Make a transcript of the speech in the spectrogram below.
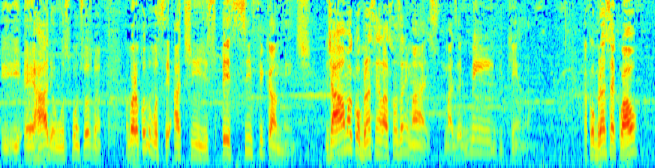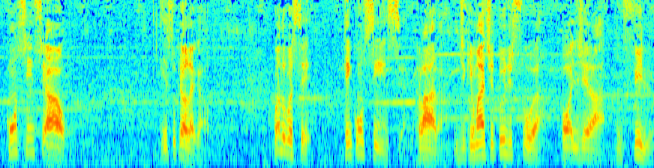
E, é errado em alguns pontos. Agora, quando você atinge especificamente, já há uma cobrança em relação aos animais, mas é bem pequena. A cobrança é qual? Consciencial. Isso que é o legal. Quando você tem consciência clara de que uma atitude sua pode gerar um filho,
